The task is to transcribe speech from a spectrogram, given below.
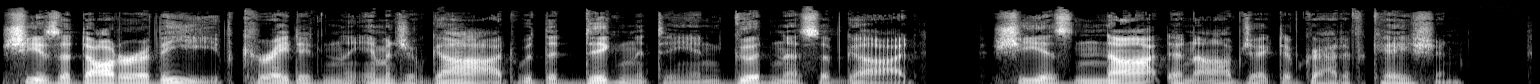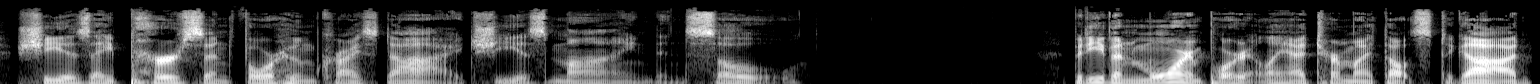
She is a daughter of Eve, created in the image of God, with the dignity and goodness of God. She is not an object of gratification. She is a person for whom Christ died. She is mind and soul. But even more importantly, I turn my thoughts to God.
